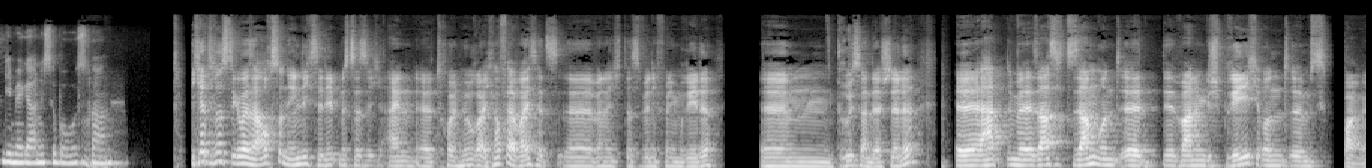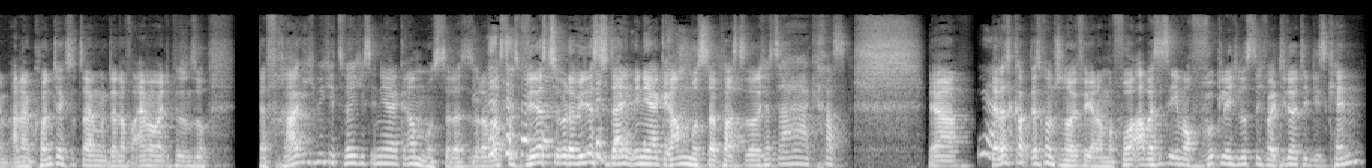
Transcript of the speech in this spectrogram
die mir gar nicht so bewusst waren. Ich hatte lustigerweise auch so ein ähnliches Erlebnis, dass ich einen äh, treuen Hörer, ich hoffe, er weiß jetzt, äh, wenn ich das, wenn ich von ihm rede, ähm, Grüße an der Stelle, äh, hat, saß ich zusammen und äh, waren im Gespräch und ähm, es war im anderen Kontext sozusagen und dann auf einmal war die Person so, da frage ich mich jetzt, welches Enneagrammmuster das ist oder was das, wie das zu, oder wie das zu deinem Enneagrammmuster passt. Und ich dachte, ah, krass. Ja, ja. ja das, kommt, das kommt schon häufiger nochmal vor. Aber es ist eben auch wirklich lustig, weil die Leute, die es kennen,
